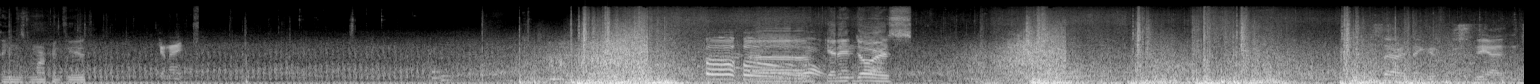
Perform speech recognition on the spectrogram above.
things more confused. Good night. Uh, get indoors. So I think it's the end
